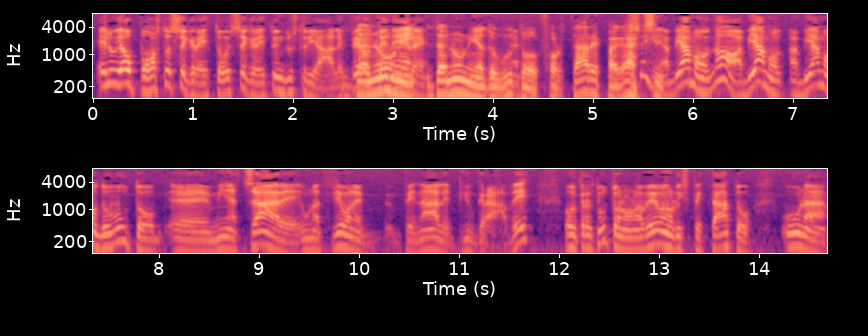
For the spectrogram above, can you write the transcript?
e lui ha opposto il segreto, il segreto industriale per Danoni, ottenere Danoni ha dovuto forzare e pagarsi. sì, abbiamo, no, abbiamo, abbiamo dovuto eh, minacciare un'azione penale più grave, oltretutto non avevano rispettato una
